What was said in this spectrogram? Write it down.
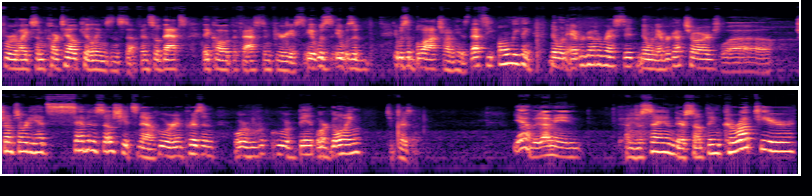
for like some cartel killings and stuff. And so that's they call it the Fast and Furious. It was it was a it was a blotch on his. That's the only thing. No one ever got arrested. No one ever got charged. Wow. Trump's already had seven associates now who are in prison or who have been or going to prison. Yeah, but I mean, I'm just saying there's something corrupt here.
